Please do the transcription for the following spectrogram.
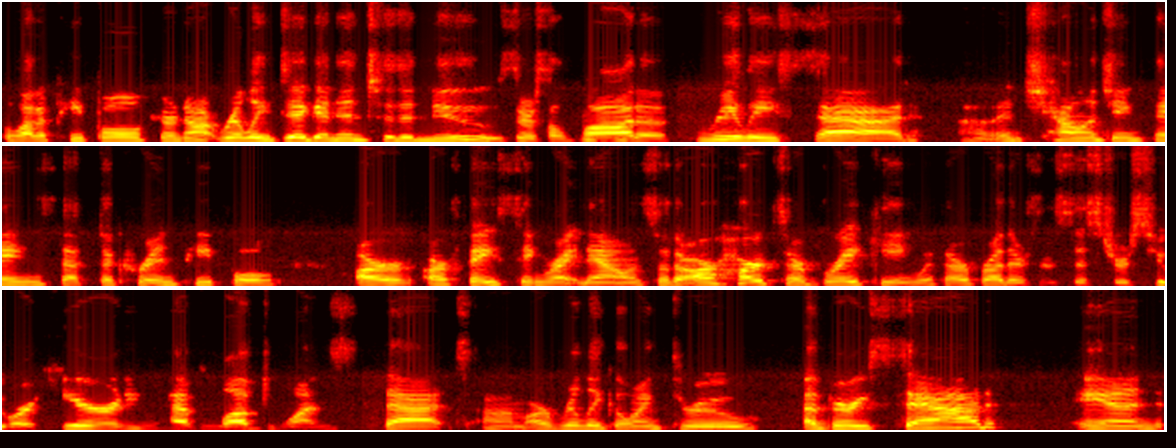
a lot of people, if you're not really digging into the news, there's a mm-hmm. lot of really sad uh, and challenging things that the Karen people are, are facing right now. And so our hearts are breaking with our brothers and sisters who are here and who have loved ones that um, are really going through a very sad and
